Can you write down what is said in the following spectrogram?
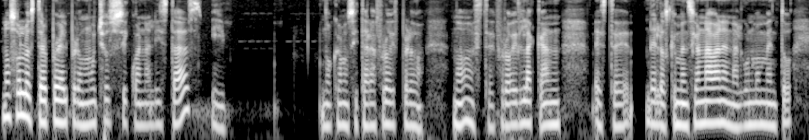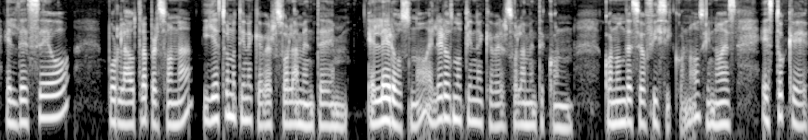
no solo Esther Perel, pero muchos psicoanalistas y no queremos citar a Freud, pero no, este Freud, Lacan, este de los que mencionaban en algún momento el deseo por la otra persona y esto no tiene que ver solamente el eros, ¿no? El eros no tiene que ver solamente con, con un deseo físico, ¿no? Sino es esto que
